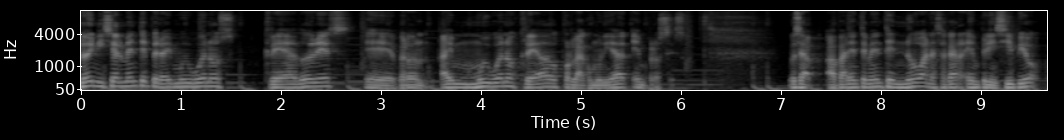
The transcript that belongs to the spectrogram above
No inicialmente, pero hay muy buenos creadores. Eh, perdón, hay muy buenos creados por la comunidad en proceso. O sea, aparentemente no van a sacar en principio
